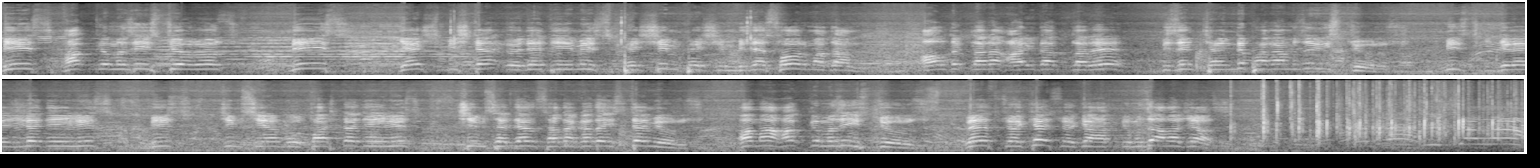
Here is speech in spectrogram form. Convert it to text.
Biz hakkımızı istiyoruz. Biz geçmişte ödediğimiz peşin peşin bize sormadan aldıkları aidatları bizim kendi paramızı istiyoruz. Biz dilenci de değiliz. Biz kimseye muhtaç da değiliz. Kimseden sadaka da istemiyoruz. Ama hakkımızı istiyoruz. Ve söke söke hakkımızı alacağız. İnşallah.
